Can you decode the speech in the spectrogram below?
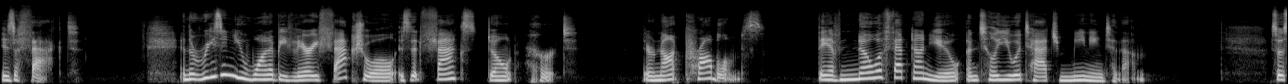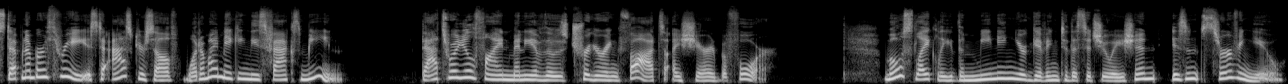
is a fact. And the reason you want to be very factual is that facts don't hurt. They're not problems. They have no effect on you until you attach meaning to them. So, step number three is to ask yourself, what am I making these facts mean? That's where you'll find many of those triggering thoughts I shared before. Most likely, the meaning you're giving to the situation isn't serving you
